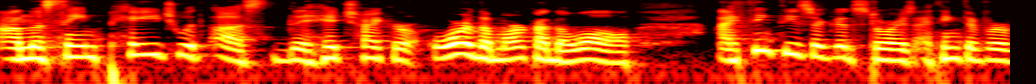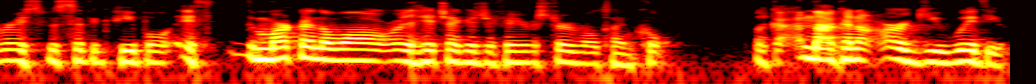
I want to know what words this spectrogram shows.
on the same page with us, the hitchhiker or the mark on the wall. I think these are good stories. I think they're for very specific people. If the mark on the wall or the hitchhiker is your favorite story of all time, cool. Like, I'm not going to argue with you.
